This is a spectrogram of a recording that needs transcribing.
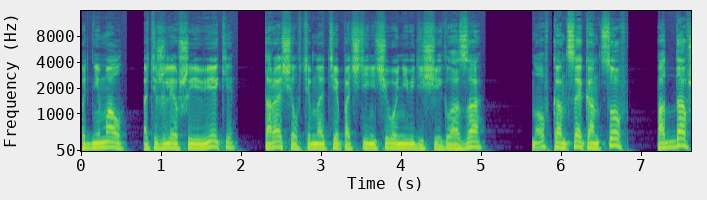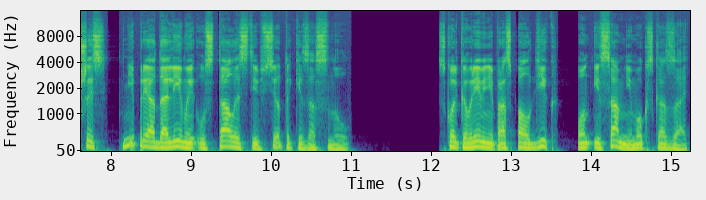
поднимал отяжелевшие веки, таращил в темноте почти ничего не видящие глаза, но в конце концов, поддавшись непреодолимой усталости, все-таки заснул. Сколько времени проспал Дик, он и сам не мог сказать.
